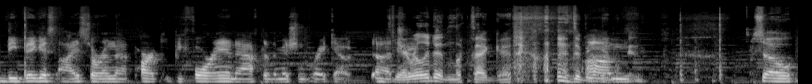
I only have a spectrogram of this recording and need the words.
the biggest eyesore in that park before and after the Mission Breakout. Uh, Yeah, it really didn't look that good to begin Um. So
